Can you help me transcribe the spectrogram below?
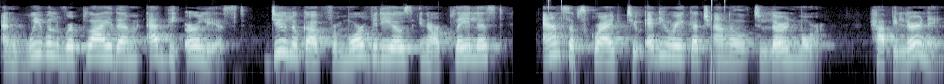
and we will reply them at the earliest. Do look out for more videos in our playlist and subscribe to Edureka channel to learn more. Happy learning!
